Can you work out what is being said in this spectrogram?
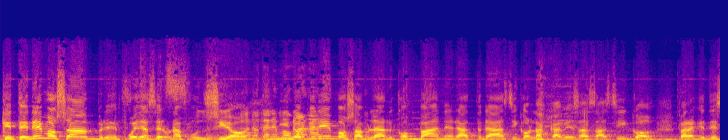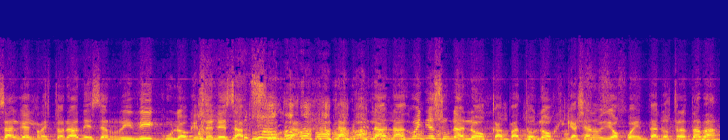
que tenemos hambre después de hacer una función No tenemos y no ganas. queremos hablar con banner atrás y con las cabezas así con, para que te salga el restaurante ese ridículo que tenés absurda. La, nue- la- la dueña es una loca, patológica, ya nos dio cuenta, nos trataba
